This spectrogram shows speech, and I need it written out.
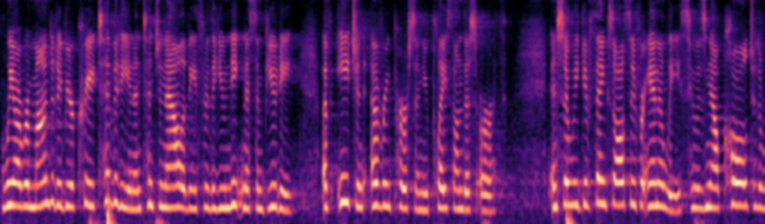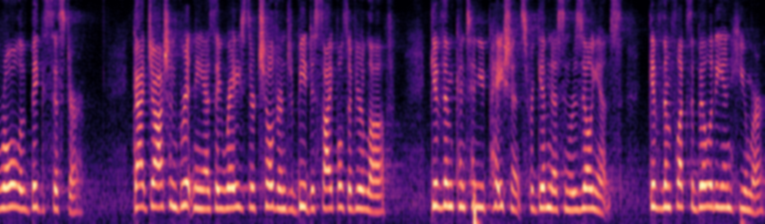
We are reminded of your creativity and intentionality through the uniqueness and beauty of each and every person you place on this earth. And so we give thanks also for Annalise, who is now called to the role of big sister. Guide Josh and Brittany as they raise their children to be disciples of your love. Give them continued patience, forgiveness, and resilience. Give them flexibility and humor.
